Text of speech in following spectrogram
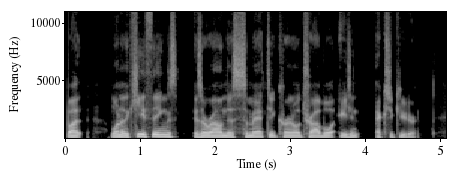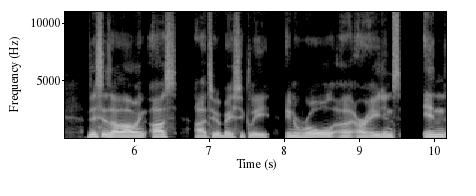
But one of the key things is around this semantic kernel travel agent executor. This is allowing us uh, to basically enroll uh, our agents in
